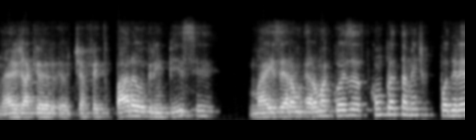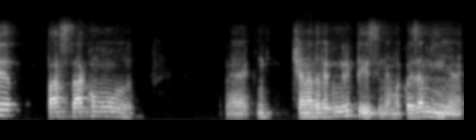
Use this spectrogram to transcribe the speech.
né, já que eu, eu tinha feito para o Greenpeace, mas era, era uma coisa completamente que poderia passar como. Né, não tinha nada a ver com Greenpeace, né, uma coisa minha. Né.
